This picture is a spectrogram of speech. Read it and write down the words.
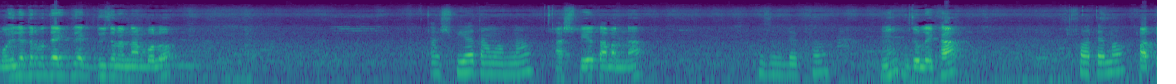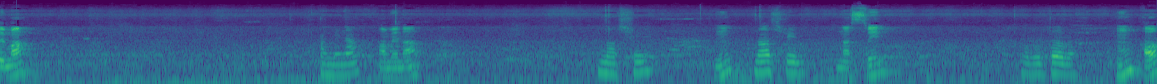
মহিলাদের মধ্যে এক এক দুইজনের নাম বলো। আশফিয়া তামান্না। আশফিয়া তামান্না। জুলেখা। হুম জুলেখা। ফাতেমা। ফাতেমা। আমিনা। আমেনা। নাসরিন। হুম? নাসরিন। নাসরিন। বলতে হবে। হুম? হ্যাঁ?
